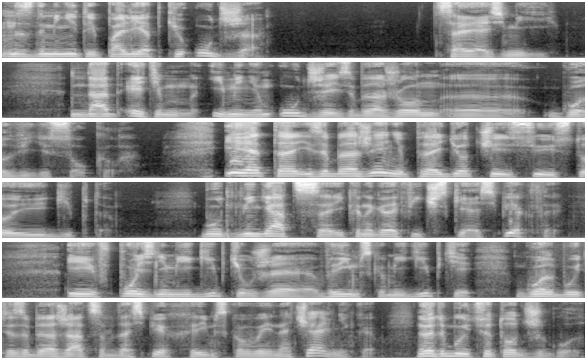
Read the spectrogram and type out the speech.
на знаменитой палетке Уджа, царя змеи, над этим именем Уджа изображен э, гол в виде сокола. И это изображение пройдет через всю историю Египта. Будут меняться иконографические аспекты. И в позднем Египте, уже в римском Египте, гор будет изображаться в доспехах римского военачальника, но это будет все тот же гор.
